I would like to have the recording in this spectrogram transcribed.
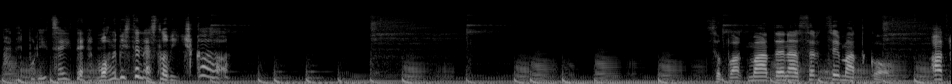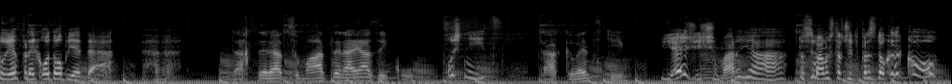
Pane policajte, mohli byste na slovíčko? Co pak máte na srdci, matko? A to je flek od oběda. Tak teda, co máte na jazyku? Už nic. Tak ven s tím. Ježíš Maria, to si mám strčit prst do krku.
